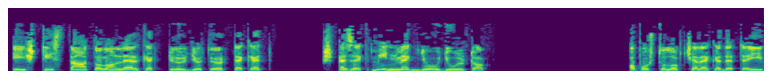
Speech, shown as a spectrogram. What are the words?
és tisztátalan lelkektől gyötörteket, s ezek mind meggyógyultak. Apostolok cselekedetei,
